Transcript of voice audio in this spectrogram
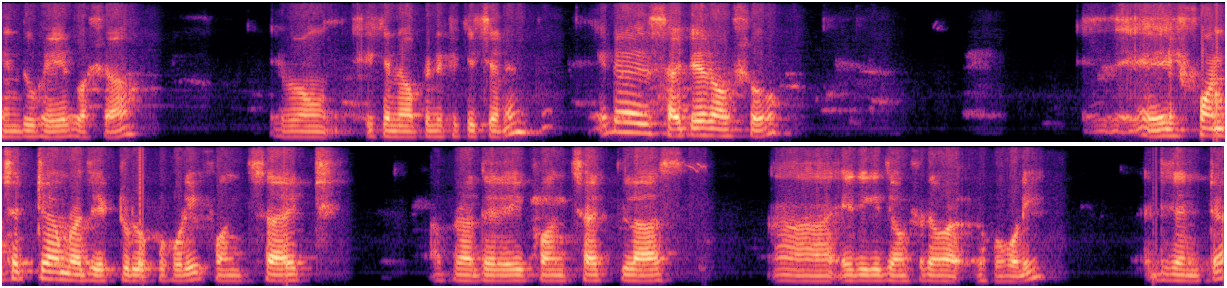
হিন্দু ভাইয়ের বাসা এবং এখানে ওপেন একটা কিচেন এটা সাইডের অংশ। এই ফ্রন্ট সাইডটা আমরা যে একটু লক্ষ্য করি ফ্রন্ট সাইড আপনাদের এই ফ্রন্ট সাইড প্লাস এদিকে যে অংশটা আমরা লক্ষ্য করি ডিজাইনটা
